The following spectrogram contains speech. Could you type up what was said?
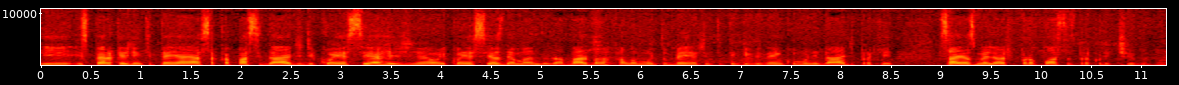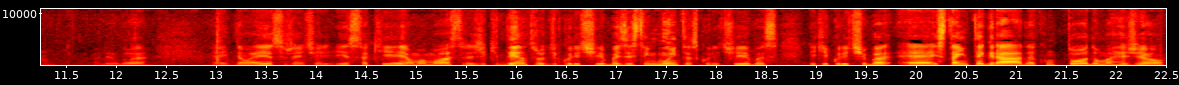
e espero que a gente tenha essa capacidade de conhecer a região e conhecer as demandas. A Bárbara falou muito bem, a gente tem que viver em comunidade para que saiam as melhores propostas para Curitiba. Uhum. Valeu, Luan. É, então é isso, gente. Isso aqui é uma mostra de que dentro de Curitiba existem muitas Curitibas e que Curitiba é, está integrada com toda uma região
